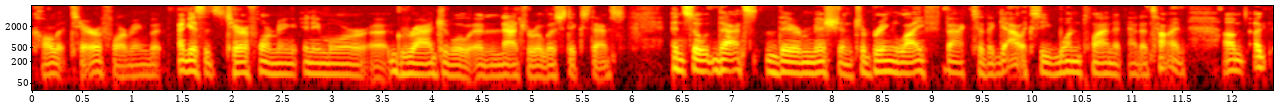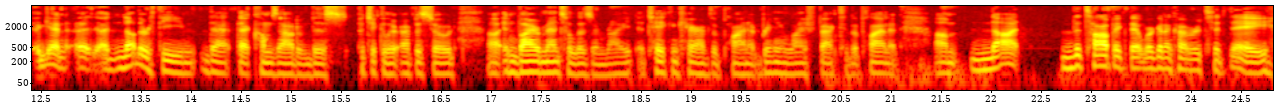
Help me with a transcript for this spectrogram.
call it terraforming, but I guess it's terraforming in a more uh, gradual and naturalistic sense. And so that's their mission to bring life back to the galaxy, one planet at a time. Um, again, another theme that, that comes out of this particular episode uh, environmentalism, right? taking care of the planet, bringing life back to the planet. Um, not the topic that we're going to cover today,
